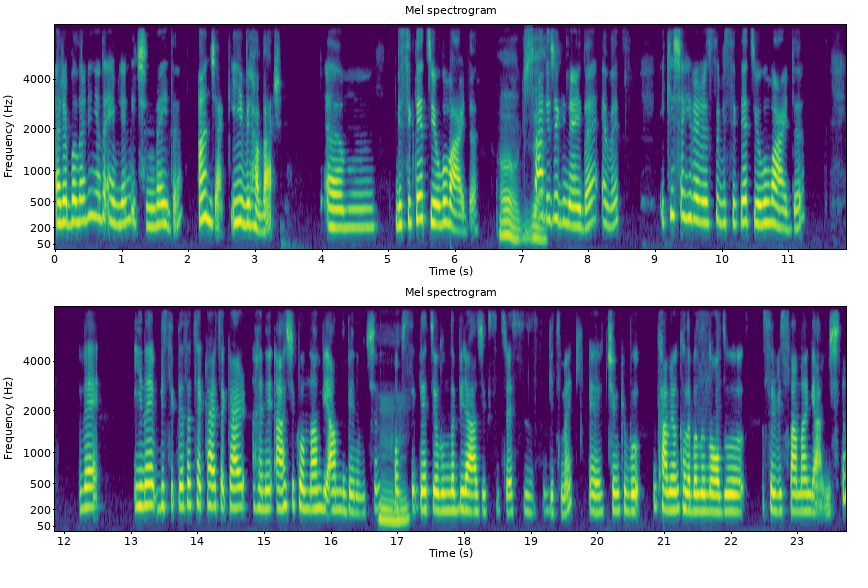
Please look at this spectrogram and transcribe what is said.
arabalarının ya da evlerin içindeydi. Ancak iyi bir haber. E, bisiklet yolu vardı. Oh, güzel. Sadece güneyde evet. İki şehir arası bisiklet yolu vardı. Ve yine bisiklete tekrar tekrar hani aşık olunan bir andı benim için. Hı-hı. O bisiklet yolunda birazcık stressiz gitmek. E, çünkü bu kamyon kalabalığının olduğu Sırbistan'dan gelmiştim.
